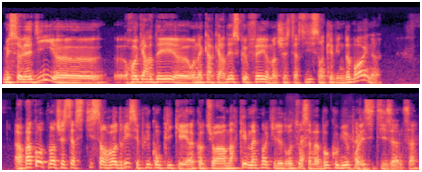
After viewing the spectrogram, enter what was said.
Mais cela dit, euh, regardez, euh, on n'a qu'à regarder ce que fait Manchester City sans Kevin De Bruyne. Alors par contre, Manchester City sans Rodri, c'est plus compliqué. Hein. Comme tu auras remarqué, maintenant qu'il est de retour, ça va beaucoup mieux pour les Citizens. Hein.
